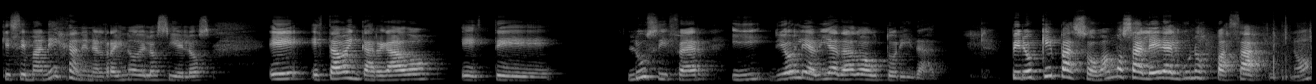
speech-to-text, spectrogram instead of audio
que se manejan en el reino de los cielos, eh, estaba encargado este, Lucifer y Dios le había dado autoridad. Pero ¿qué pasó? Vamos a leer algunos pasajes, ¿no?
